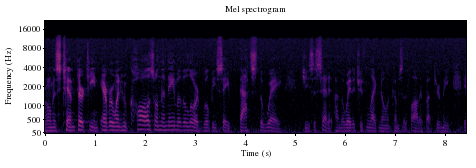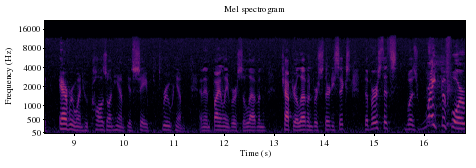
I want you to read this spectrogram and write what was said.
Romans 10:13 Everyone who calls on the name of the Lord will be saved. That's the way Jesus said it. I'm the way, the truth, and life. No one comes to the Father but through me. If everyone who calls on him is saved through him. And then finally, verse 11, chapter 11, verse 36, the verse that was right before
